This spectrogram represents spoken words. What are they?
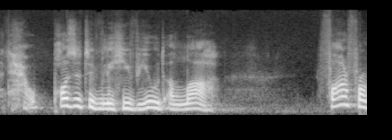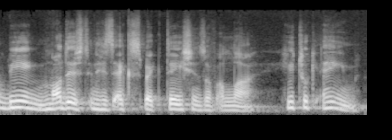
and how positively he viewed Allah. Far from being modest in his expectations of Allah, he took aim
